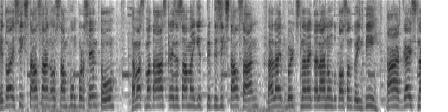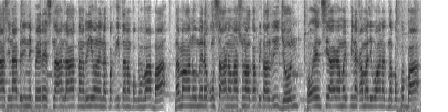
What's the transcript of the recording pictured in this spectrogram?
Ito ay 6,000 o 10% na mas mataas kaysa sa mahigit 56,000 na live births na naitala noong 2020. At guys, na sinabi rin ni Perez na ang lahat ng Rio ay nagpakita ng pagbababa ng mga numero kung saan ang National Capital Region o NCR ang may pinakamaliwanag na pagbaba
